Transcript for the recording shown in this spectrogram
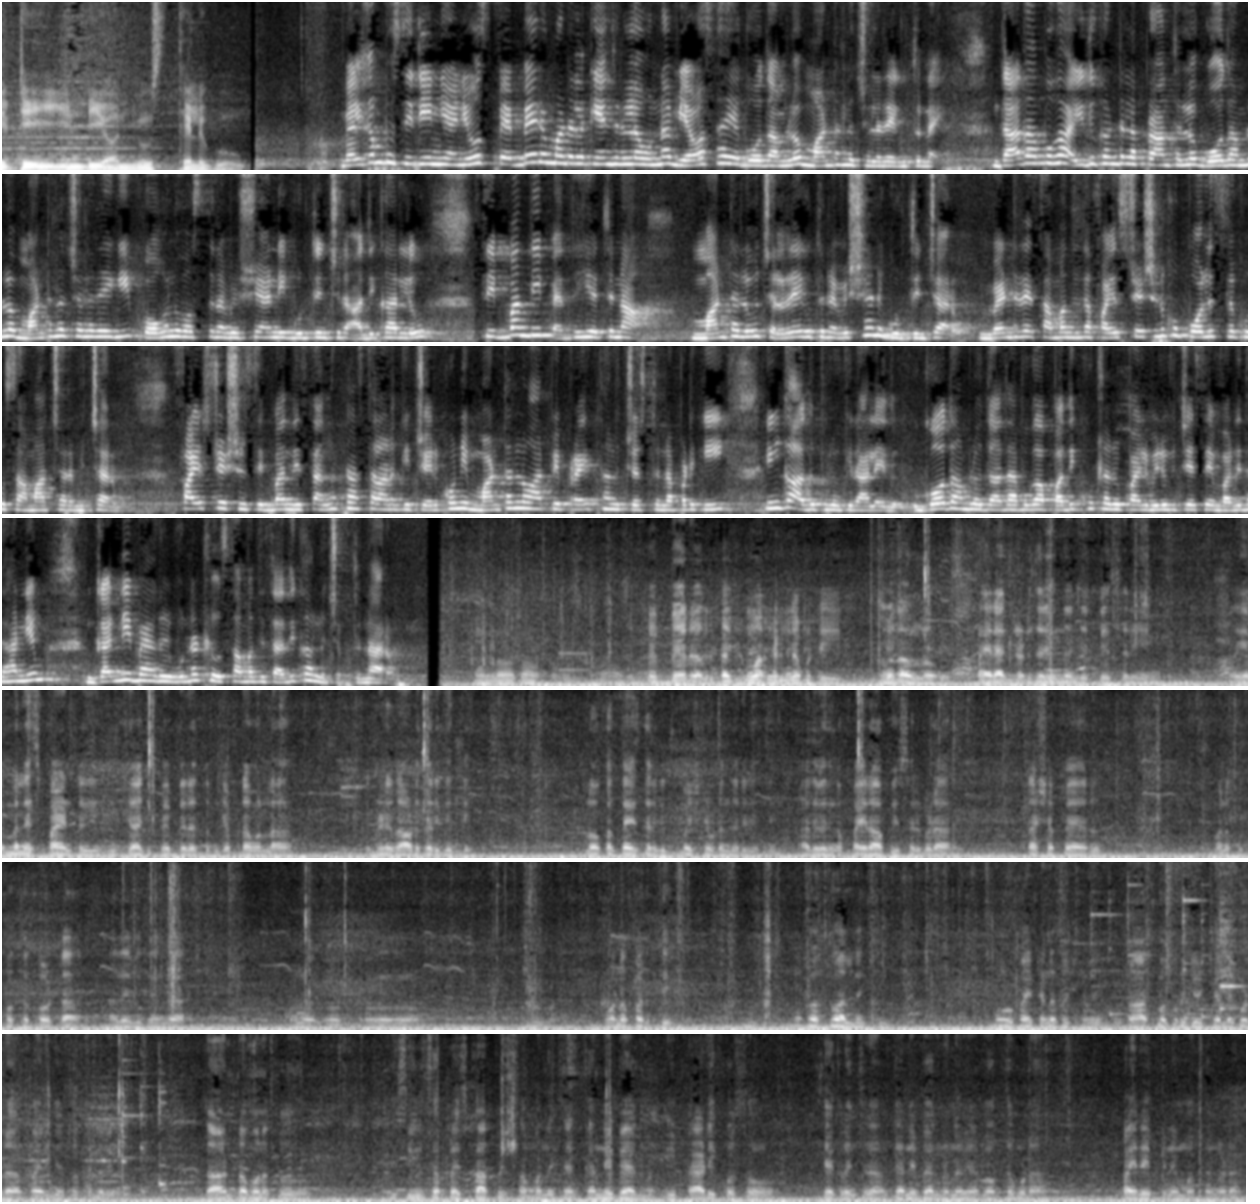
City India News Telugu welcome to City India News. Pebbair మండల కేంద్రంలో ఉన్న వ్యవసాయ గోదాంలో మంటలు చెలరేగుతున్నాయి. దాదాపుగా ఐదు గంటల ప్రాంతంలో గోదాంలో మంటలు చెలరేగి పొగలు వస్తున్న విషయాన్ని గుర్తించిన అధికారులు సిబ్బంది పెద్ద ఎత్తున మంటలు చెలరేగుతున్న విషయాన్ని గుర్తించారు. వెంటనే సంబంధిత ఫైర్ స్టేషన్కు పోలీసులకు సమాచారం ఇచ్చారు. ఫైర్ స్టేషన్ సిబ్బంది సంఘటనా స్థలానికి చేరుకొని మంటలను ఆర్పే ప్రయత్నాలు చేస్తున్నప్పటికీ ఇంకా అదుపులోకి రాలేదు. గోదాంలో దాదాపుగా పది కోట్ల రూపాయలు విలువ చేసే వరిధాన్యం గన్ని బ్యాగులు ఉన్నట్లు సంబంధిత అధికారులు చెబుతున్నారు. పెబ్బేరు అగ్రికల్చర్ మార్కెట్ కాబట్టి గోదాంలో ఫైర్ యాక్సిడెంట్ జరిగిందని చెప్పేసి ఎమ్మెల్యేస్ పాయింట్ ఇన్ఛార్జ్ పెబ్బేరు అతను చెప్పడం వల్ల ఇక్కడికి రావడం జరిగింది. లోకల్ తహసీల్దార్ ఇన్ఫర్మేషన్ ఇవ్వడం జరిగింది. అదేవిధంగా ఫైర్ ఆఫీసర్ కూడా రష్ అప్ అయ్యారు. మనకు కొత్తకోట అదేవిధంగా మనకు వనపర్తి గద్వాల నుంచి మూడు ఫైవ్ టెండర్స్ వచ్చినాయి. ఇంకా ఆత్మకూరు జడ్చర్లో కూడా ఫైర్ చేస్తున్నది దాంట్లో మనకు ఈ సివిల్ సప్లైస్ కార్పొరేషన్ సంబంధించిన గన్ని బ్యాగులు ఈ ప్యాడీ కోసం సేకరించిన గన్ని బ్యాగులు ఉన్నవి అవి మొత్తం కూడా ఫైర్ అయిపోయినాయి మొత్తం కూడా.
